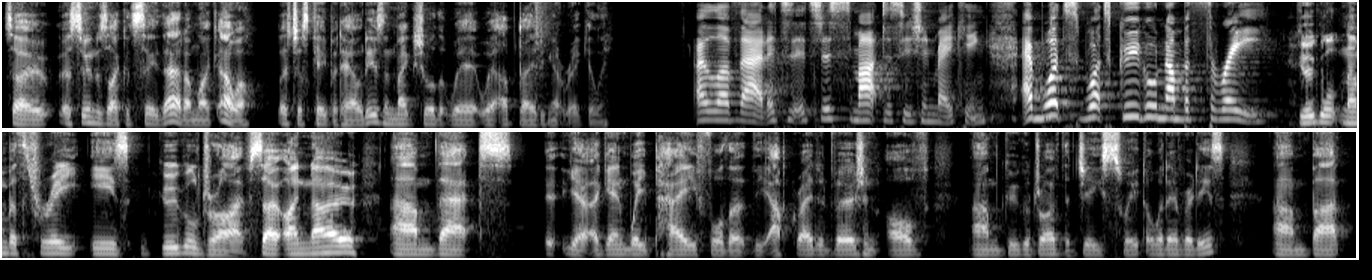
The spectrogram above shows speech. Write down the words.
So as soon as I could see that, I'm like, oh well, let's just keep it how it is and make sure that we're we're updating it regularly. I love that. It's it's just smart decision making. And what's what's Google number three? Google number three is Google Drive. So I know um, that yeah, again we pay for the the upgraded version of um, Google Drive, the G Suite or whatever it is. Um, but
